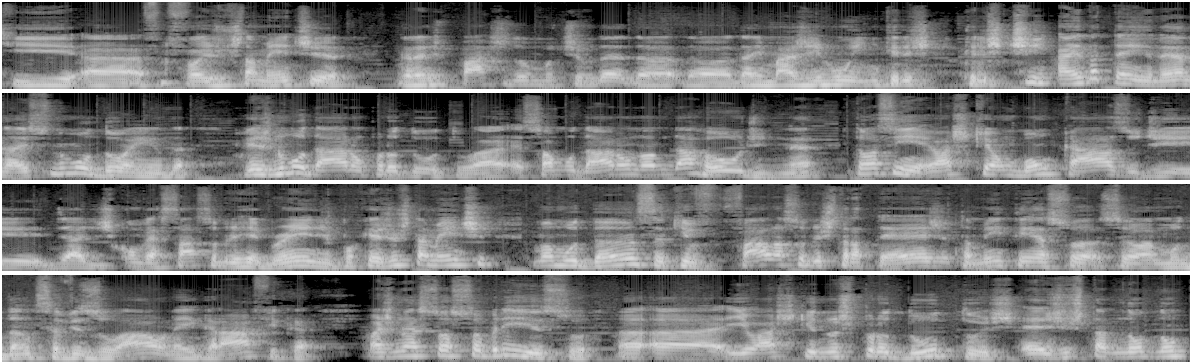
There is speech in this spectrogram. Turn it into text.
que uh, foi justamente grande parte do motivo da, da, da, imagem ruim que eles, que eles tinham. Ainda tem, né? Isso não mudou ainda. Porque eles não mudaram o produto, é só mudaram o nome da holding, né? Então, assim, eu acho que é um bom caso de, de, de conversar sobre rebranding, porque é justamente uma mudança que fala sobre estratégia, também tem a sua, sua mudança visual né, e gráfica, mas não é só sobre isso. Uh, uh, e eu acho que nos produtos, é justa, não, não,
